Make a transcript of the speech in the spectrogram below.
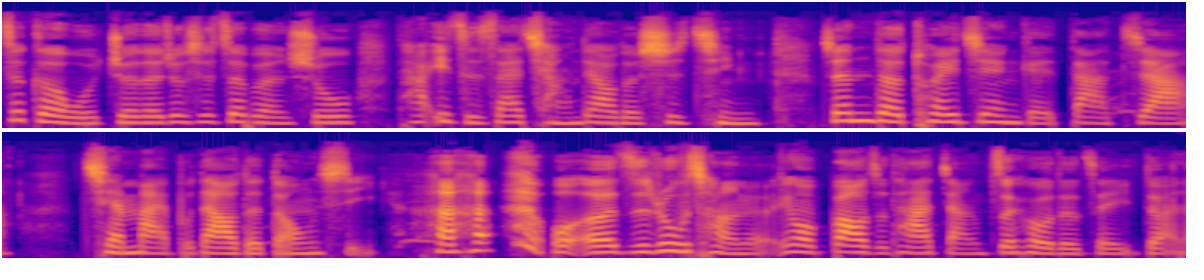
这个我觉得就是这本书他一直在强调的事情，真的推荐给大家。钱买不到的东西，我儿子入场了，因为我抱着他讲最后的这一段。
